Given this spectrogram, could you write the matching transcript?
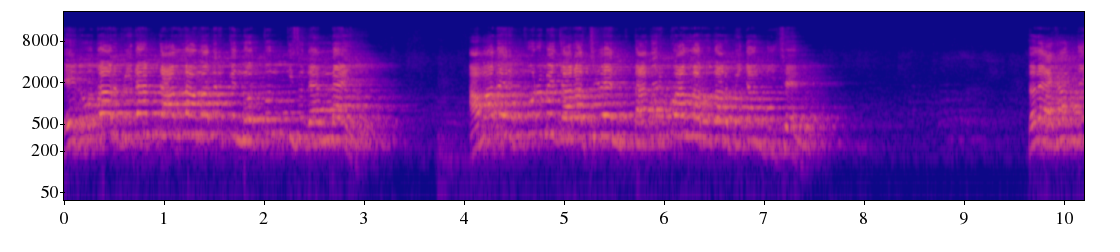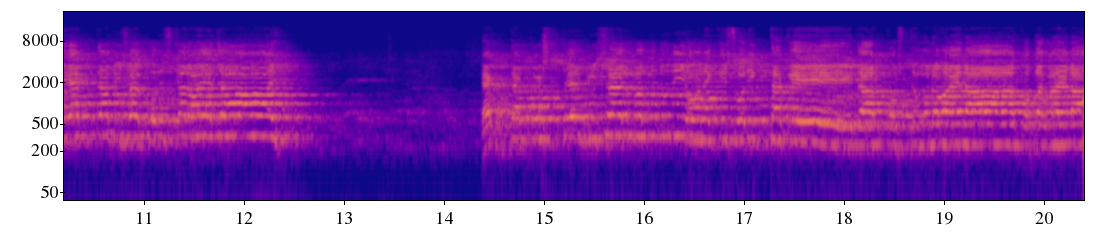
এই রোজার বিধানটা আল্লাহ আমাদেরকে নতুন কিছু দেন নাই আমাদের পূর্বে যারা ছিলেন তাদেরকে আল্লাহ রোজার বিধান দিয়েছেন তাহলে এখান থেকে একটা বিষয় পরিষ্কার হয়ে যায় একটা কষ্টের বিষয়ের মধ্যে যদি অনেকে শরিক থাকে এটা কষ্ট মনে হয় না, কথা কয় না।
